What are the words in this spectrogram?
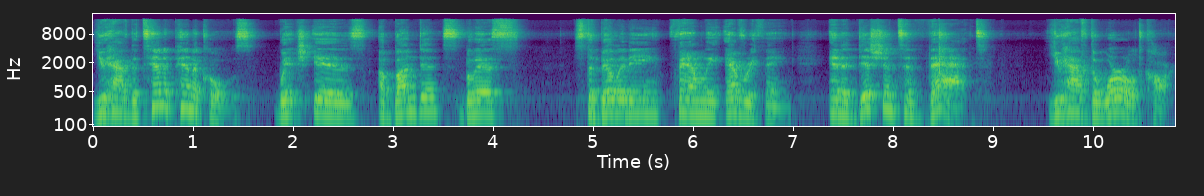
You have the 10 of pentacles, which is abundance, bliss, stability, family, everything. In addition to that, you have the world card,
